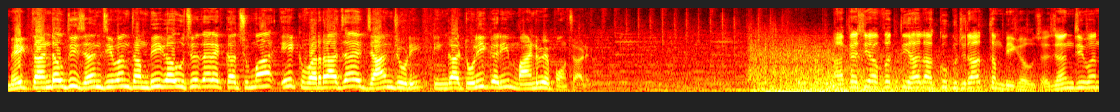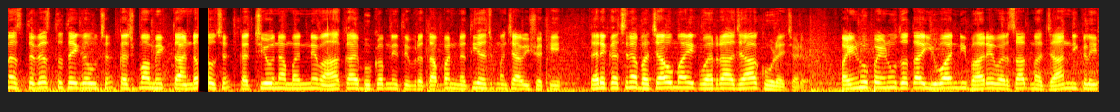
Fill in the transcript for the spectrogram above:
મેઘ તાંડવથી જનજીવન થંભી ગયું છે ત્યારે કચ્છમાં એક વરરાજાએ જાન જોડી ટીંગાટોળી કરી માંડવે પહોંચાડ્યો. આકાશી આફતથી હાલ આખું ગુજરાત થંભી ગયું છે. જનજીવન અસ્તવ્યસ્ત થઈ ગયું છે. કચ્છમાં મેઘ તાંડવ છે. કચ્છીઓના મનને મહાકાય, ભૂકંપની તીવ્રતા પણ નથી હચમચાવી શકી. ત્યારે કચ્છના બચાવમાં એક વરરાજા ઘોડે ચડ્યો. પૈણું પૈણું થતા યુવાનની ભારે વરસાદમાં જાન નીકળી.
